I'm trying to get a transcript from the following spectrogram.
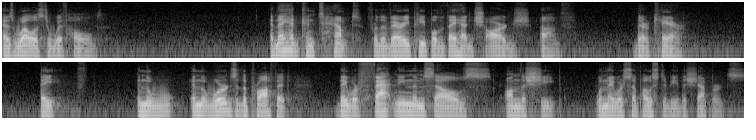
as well as to withhold. And they had contempt for the very people that they had charge of their care. They, in the, in the words of the prophet, they were fattening themselves on the sheep when they were supposed to be the shepherds.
